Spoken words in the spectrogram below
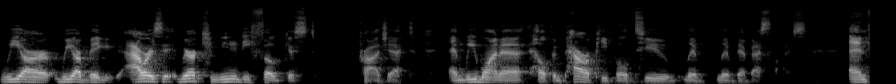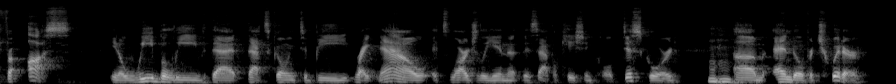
we are we are big. Ours we're a community focused project, and we want to help empower people to live live their best lives. And for us, you know, we believe that that's going to be right now. It's largely in this application called Discord mm-hmm. um, and over Twitter.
